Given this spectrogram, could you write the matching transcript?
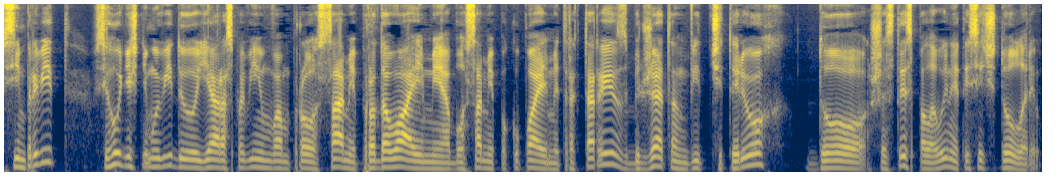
Всім привіт! В сьогоднішньому відео я розповім вам про самі продаваємі або самі покупаємі трактори з бюджетом від 4 до 6,5 тисяч доларів.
